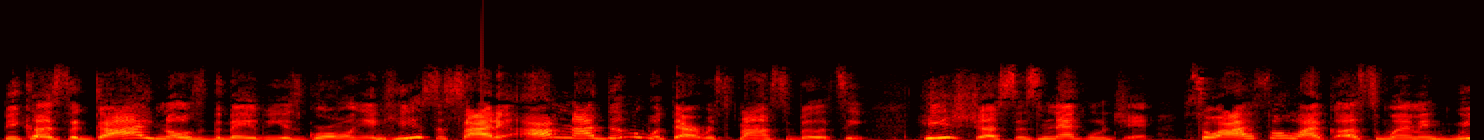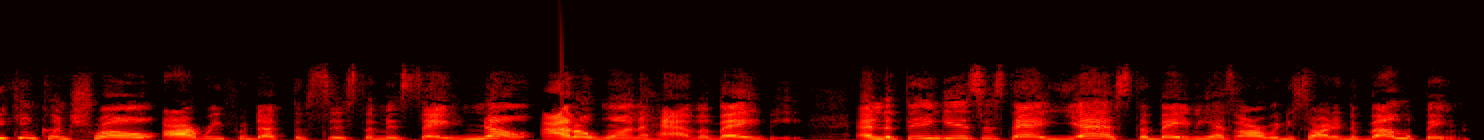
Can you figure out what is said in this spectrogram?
Because the guy knows the baby is growing and he's decided, I'm not dealing with that responsibility. He's just as negligent. So I feel like us women, we can control our reproductive system and say, no, I don't want to have a baby. And the thing is, is that yes, the baby has already started developing.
